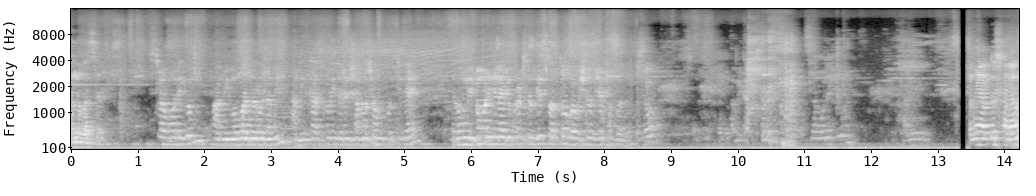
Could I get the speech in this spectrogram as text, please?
ধন্যবাদ স্যার। আসসালামু আলাইকুম আমি মোহাম্মদ নুরুল আমিন আমি কাজ করি দৈনিক পত্রিকায় এবং নীলফামারী জেলা রিপোর্টার সমিতির তথ্য ও গবেষণা বিষয়ক সম্পাদক। আমি আব্দুল সালাম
